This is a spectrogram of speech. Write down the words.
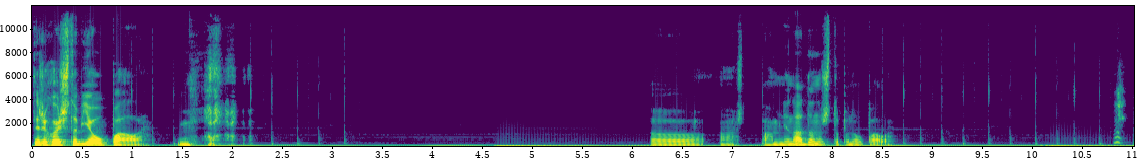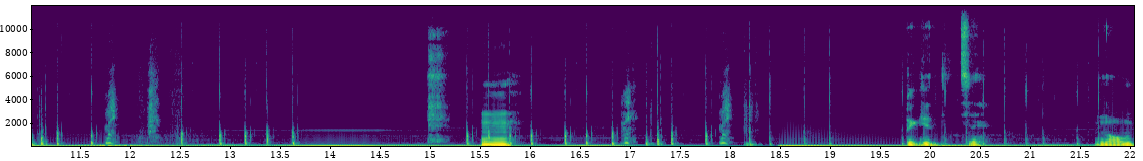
Ты же хочешь, чтобы я упала. а, а мне надо, на чтобы она упала? Погодите. Ну.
